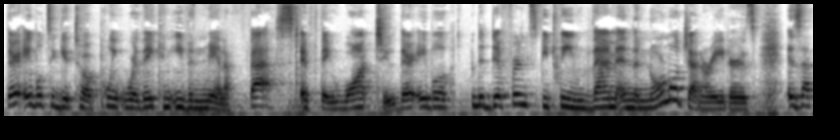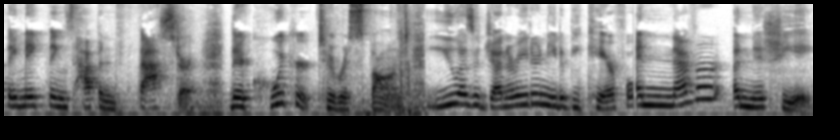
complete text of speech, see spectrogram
they're able to get to a point where they can even manifest if they want to. They're able the difference between them and the normal generators is that they make things happen faster. They're quicker to respond. You, as a generator, need to be careful and never initiate.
